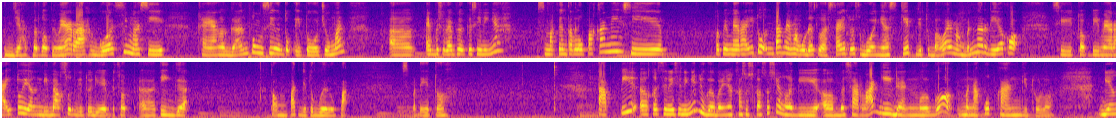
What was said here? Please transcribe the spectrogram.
penjahat bertopi merah? Gue sih masih kayak ngegantung sih untuk itu. Cuman uh, episode-episode ke sininya semakin terlupakan nih si topi merah itu. Entah memang udah selesai terus guanya skip gitu. Bahwa emang bener dia kok si topi merah itu yang dimaksud gitu di episode uh, eh, 3 atau 4 gitu gue lupa. Seperti itu tapi uh, ke sini sininya juga banyak kasus-kasus yang lebih uh, besar lagi dan menurut gue menakutkan gitu loh. Yang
